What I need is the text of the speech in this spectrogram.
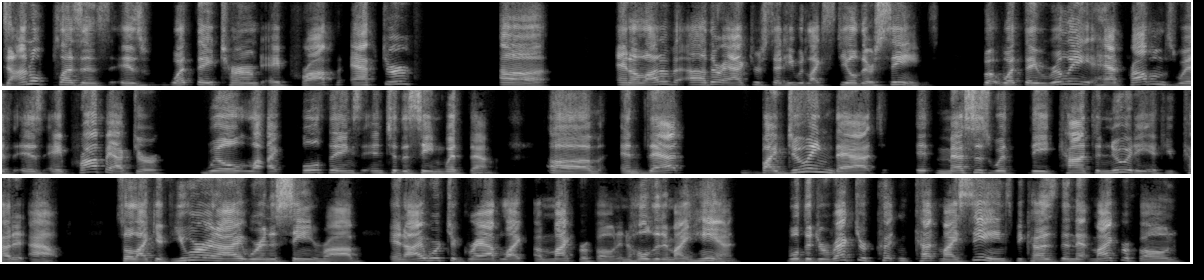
Donald Pleasence is what they termed a prop actor. Uh, and a lot of other actors said he would like steal their scenes. But what they really had problems with is a prop actor will like pull things into the scene with them. Um, and that by doing that, it messes with the continuity if you cut it out. So, like if you or and I were in a scene, Rob, and I were to grab like a microphone and hold it in my hand, well, the director couldn't cut my scenes because then that microphone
